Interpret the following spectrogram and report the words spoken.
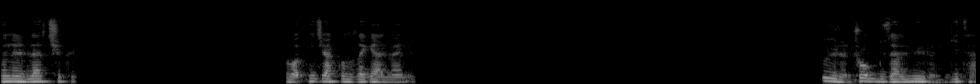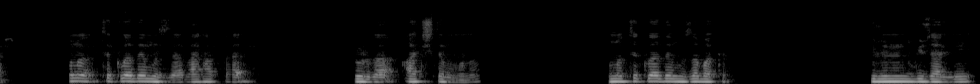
öneriler çıkıyor. Bakın hiç aklımıza gelmeyen bu ürün çok güzel bir ürün gitar. Bunu tıkladığımızda ben hatta şurada açtım bunu. Bunu tıkladığımızda bakın. Ürünün güzelliği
